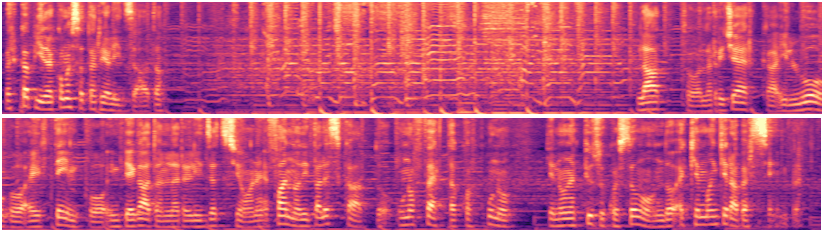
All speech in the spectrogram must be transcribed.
per capire come è stata realizzata. L'atto, la ricerca, il luogo e il tempo impiegato nella realizzazione fanno di tale scatto un'offerta a qualcuno che non è più su questo mondo e che mancherà per sempre.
